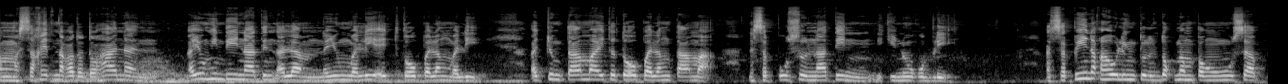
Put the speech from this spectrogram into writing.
Ang masakit na katotohanan ay yung hindi natin alam na yung mali ay totoo palang mali at yung tama ay totoo palang tama na sa puso natin ikinukubli. At sa pinakahuling tuldok ng pangungusap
